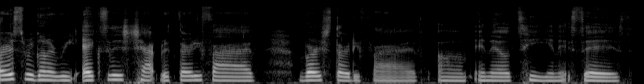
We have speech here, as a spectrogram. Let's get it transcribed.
First, we're going to read Exodus chapter 35, verse 35, um, NLT, and it says,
